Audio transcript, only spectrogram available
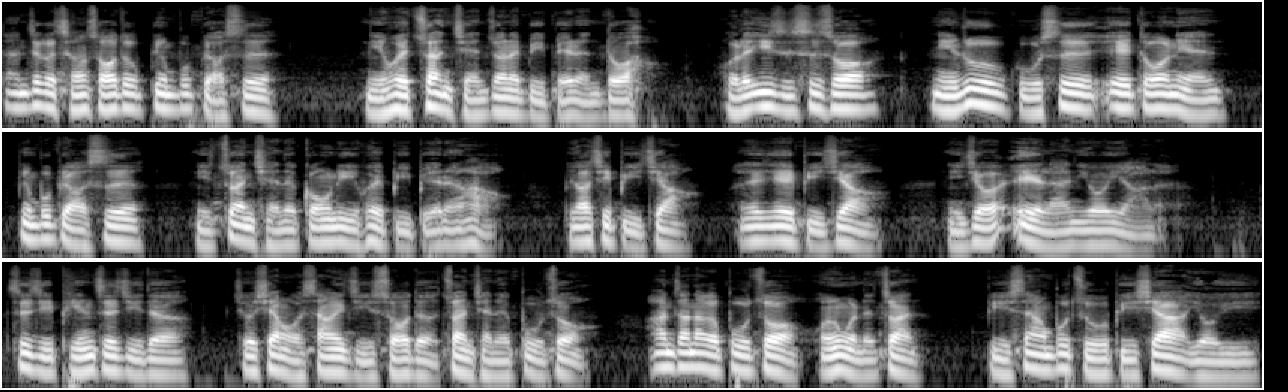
但这个成熟度并不表示你会赚钱赚的比别人多。我的意思是说。你入股市越多年，并不表示你赚钱的功力会比别人好。不要去比较，那越比较你就越然优雅了。自己凭自己的，就像我上一集说的，赚钱的步骤，按照那个步骤稳稳的赚，比上不足，比下有余。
